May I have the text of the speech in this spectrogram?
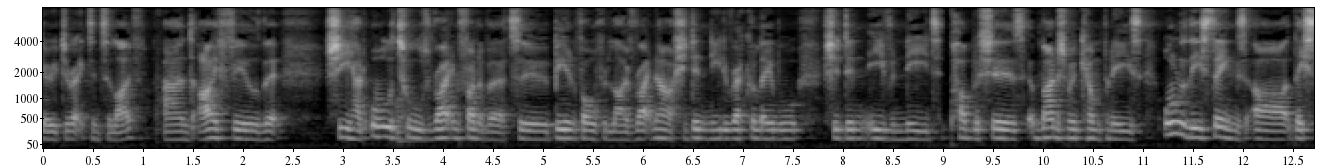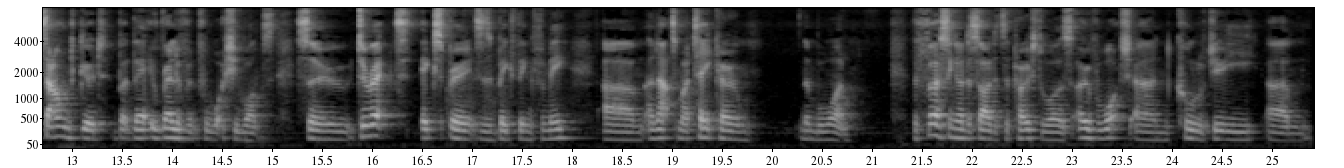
go direct into live, and I feel that she had all the tools right in front of her to be involved with live right now. She didn't need a record label. She didn't even need publishers, management companies. All of these things are they sound good, but they're irrelevant for what she wants. So direct experience is a big thing for me, um, and that's my take home number one. The first thing I decided to post was Overwatch and Call of Duty um,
